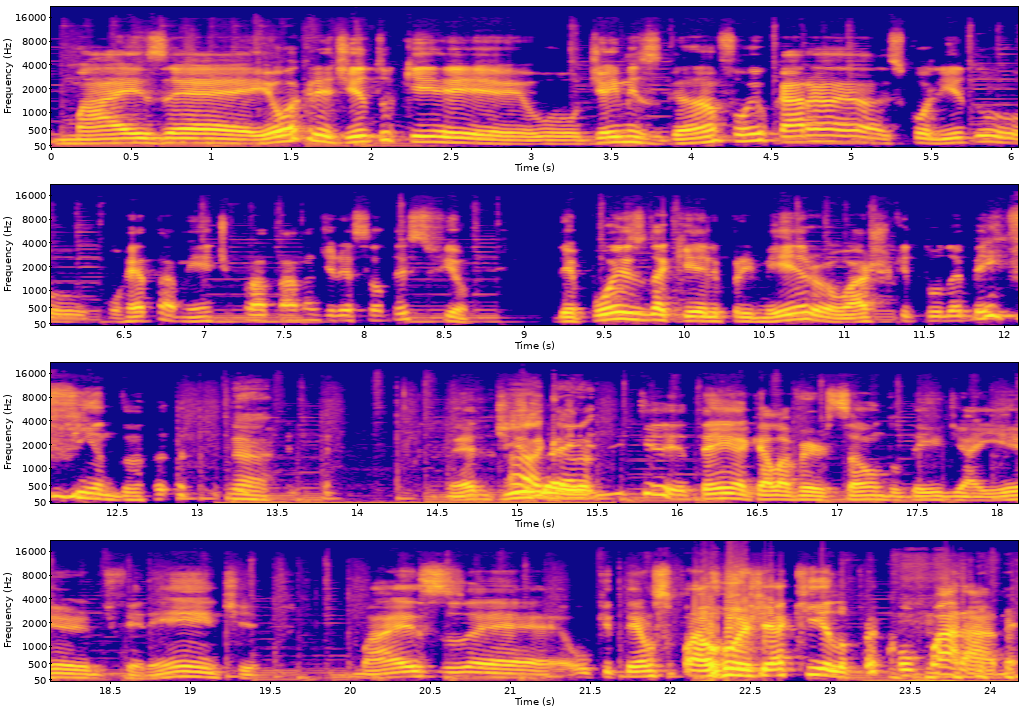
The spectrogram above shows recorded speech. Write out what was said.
Mas é, eu acredito que o James Gunn foi o cara escolhido corretamente para estar tá na direção desse filme. Depois daquele primeiro, eu acho que tudo é bem-vindo. É. né? Diz ah, cara... que tem aquela versão do David Ayer diferente, mas é, o que temos para hoje é aquilo, para comparar, né?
